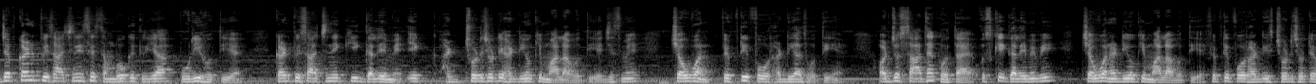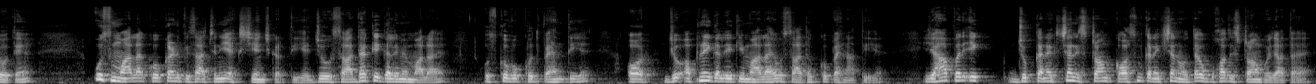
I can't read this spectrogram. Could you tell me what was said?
जब कर्ण पिशाचनी से संभोग की क्रिया पूरी होती है, कर्ण पिशाचनी की गले में एक छोटी छोटी हड्डियों की माला होती है, जिसमें चौवन फिफ्टी फोर हड्डियाँ होती हैं। और जो साधक होता है, उसके गले में भी चौवन हड्डियों की माला होती है। फिफ्टी फोर हड्डी छोटे छोटे होते हैं। उस माला को कर्ण पिशाचनी एक्सचेंज करती है। जो साधक के गले में माला है, उसको वो खुद पहनती है और जो अपने गले की माला है वो साधक को पहनाती है। यहाँ पर एक जो कनेक्शन स्ट्रांग कॉस्मिक कनेक्शन होता है, वो बहुत स्ट्रांग हो जाता है।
